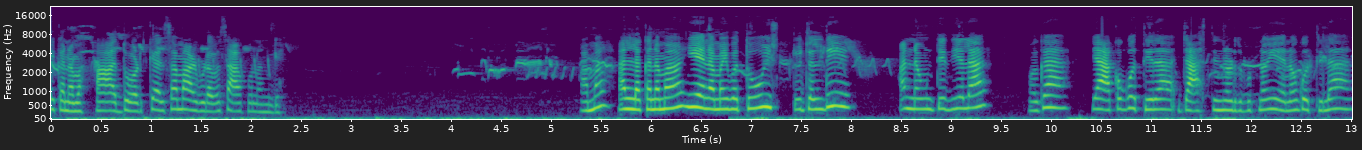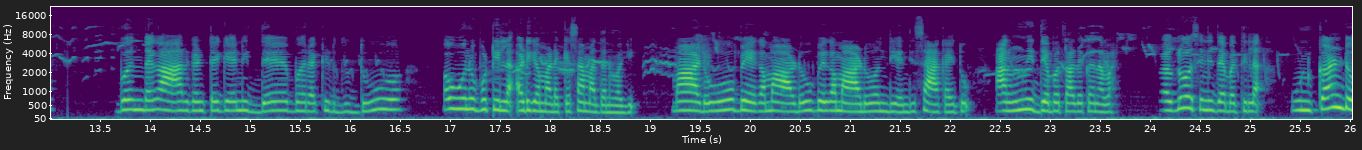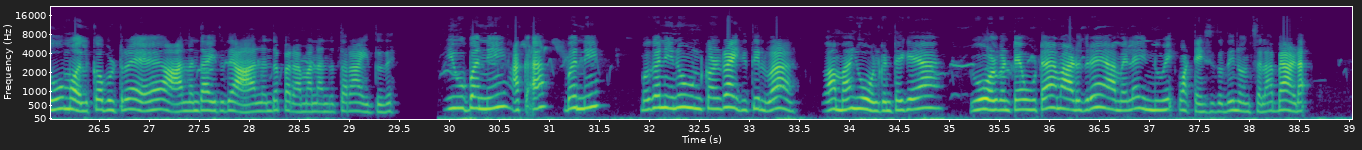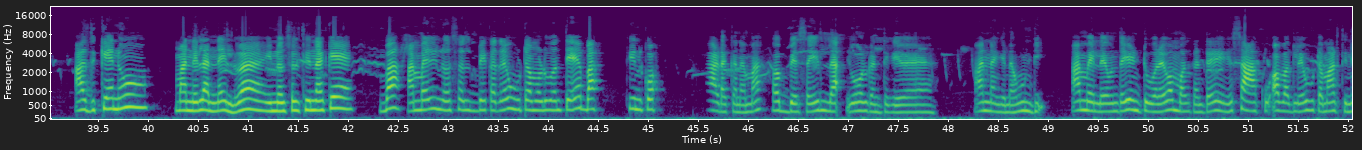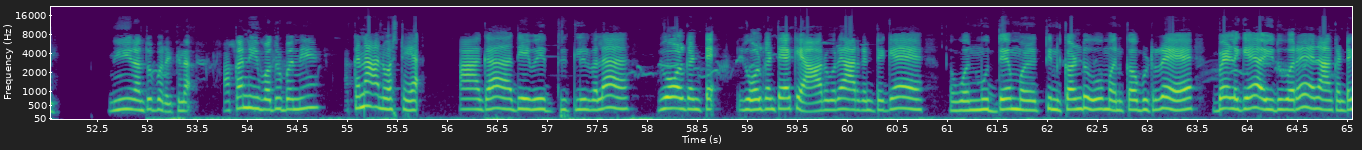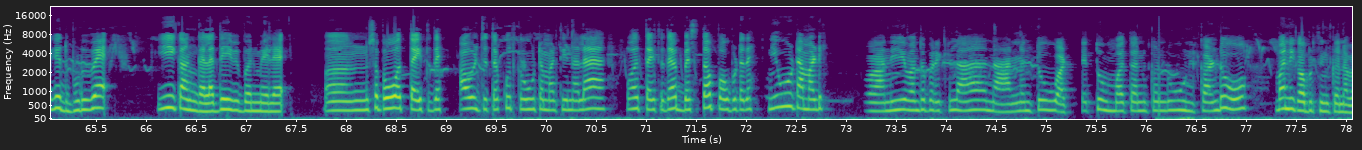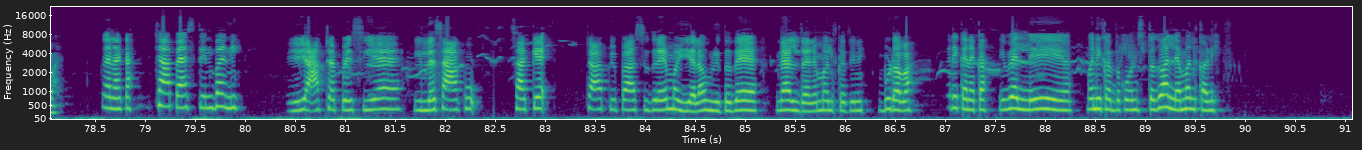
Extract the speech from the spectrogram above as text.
ಕಣಮ್ಮ. ಆ ದೊಡ್ಡ ಕೆಲಸ ಮಾಡಿಬಿಡವ, ಸಾಕು ನನಗೆ ಅಮ್ಮ, ಅಲ್ಲ ಕಣಮ್ಮ, ಏನಮ್ಮ ಇವತ್ತು ಇಷ್ಟು ಜಲ್ದಿ ಅನ್ನ ಉಂಟಿದೆಯಲ್ಲ ಮಗ, ಯಾಕೋ ಗೊತ್ತಿಲ್ಲ. ಜಾಸ್ತಿ ನಡೆದ್ಬಿಟ್ನೋ ಏನೋ ಗೊತ್ತಿಲ್ಲ. ಬಂದಾಗ ಆರು ಗಂಟೆಗೆ ನಿದ್ದೆ ಬರೋಕೆ ಹಿಡ್ದಿದ್ದು ಅವನು ಬಿಟ್ಟಿಲ್ಲ ಅಡುಗೆ ಮಾಡೋಕ್ಕೆ ಸಮಾಧಾನವಾಗಿ. ಮಾಡು, ಬೇಗ ಮಾಡು ಬೇಗ ಮಾಡು ಅಂದಿ ಅಂದಿ ಸಾಕಾಯಿತು. ಹಂಗೆ ನಿದ್ದೆ ಬರ್ತದೆ ಕಣವ ಇವಾಗಲೂ ಹಸಿನಿದೆ ನಿದ್ದೆ ಬರ್ತಿಲ್ಲ. ಉಣ್ಕೊಂಡು ಮಲ್ಕೊಬಿಟ್ರೆ ಆನಂದ ಆಯ್ತದೆ, ಆನಂದ, ಪರಮಾನಂದ ಥರ ಆಯ್ತದೆ. ನೀವು ಬನ್ನಿ, ಅಕ್ಕ, ಬನ್ನಿ. ಮಗ, ನೀನು ಉಣ್ಕೊಂಡ್ರೆ ಆಯ್ತಿಲ್ವಾ? ಅಮ್ಮ, ಏಳು ಗಂಟೆಗೆ, ಏಳು ಗಂಟೆ ಊಟ ಮಾಡಿದ್ರೆ ಆಮೇಲೆ ಇನ್ನೂ ಹೊಟ್ಟೆ ಸಿಗ್ತದೆ ಇನ್ನೊಂದ್ಸಲ ಬೇಡ. ಅದಕ್ಕೇನು? ಮನೇಲಿ ಅನ್ನ ಇಲ್ವಾ? ಇನ್ನೊಂದ್ಸಲ ತಿನ್ನಕ್ಕೆ? ಬಾ, ಆಮೇಲೆ ಇನ್ನೊಂದ್ಸಲ ಬೇಕಾದ್ರೆ ಊಟ ಮಾಡುವಂತೆ ಬಾ, ತಿನ್ಕೋ. ಆಡಕನಮ್ಮ ಅಭ್ಯಾಸ ಇಲ್ಲ. ಏಳು ಗಂಟೆಗೆ ಅನ್ನಗಿನ ಉಂಡಿ. ಆಮೇಲೆ ಒಂದು ಎಂಟೂವರೆ, ಒಂಬತ್ತು ಗಂಟೆಗೆ ಸಾಕು. ಅವಾಗಲೇ ಊಟ ಮಾಡ್ತೀನಿ. ನೀನಂತೂ ಬರಕಿಲ್ಲ. ಅಕ್ಕ ನೀವಾದ್ರೂ ಬನ್ನಿ. ಅಕ್ಕ, ನಾನು ಅಷ್ಟೇ. ಆಗ ದೇವಿ ಇದ್ದಿರ್ಲಿಲ್ವಲ್ಲ ಏಳು ಗಂಟೆ. ಏಳು ಗಂಟೆ ಯಾಕೆ ಆರೂವರೆ, ಆರು ಗಂಟೆಗೆ ಒಂದು ಮುದ್ದೆ ಮ, ತಿನ್ಕೊಂಡು ಮನ್ಕೊಬಿಟ್ರೆ ಬೆಳಗ್ಗೆ ಐದೂವರೆ, ನಾಲ್ಕು ಗಂಟೆಗೆ ಎದ್ಬಿಡುವೆ. ಈಗ ಹಂಗಲ್ಲ ದೇವಿ ಬಂದಮೇಲೆ. ಸ್ವಲ್ಪ ಓದ್ತಾಯ್ತದೆ ಅವಳ ಜೊತೆ ಕೂತ್ಕೊಂಡು ಊಟ ಮಾಡ್ತೀನಲ್ಲ? ಓದ್ತಾಯ್ತದೆ ಬೆಸ್ತ ಹೋಗ್ಬಿಟ್ಟದೆ ನೀವು ಊಟ ಮಾಡಿ. ನೀವಂತೂ ಬರೀಕಿಲ್ಲ. ನಾನಂತೂ ಹೊಟ್ಟೆ ತುಂಬ ತಂದ್ಕೊಂಡು ಉಳ್ಕೊಂಡು ಮನೆಗೆ ಹೋಗ್ಬಿಡ್ತೀನಿ ಕಣವ ಕನಕ ಚಾಪೆ ಹಾಕ್ತೀನಿ ಬನ್ನಿ. ಆ ಚಾಪೇಸಿಯೇ ಇಲ್ಲೇ ಸಾಕು. ಸಾಕೆ. ಚಾಪಿ ಪಾಸಿದ್ರೆ ಮೈಯೆಲ್ಲ ಉಳಿತದೆ ನೆಲ್ದೇನೆ ಮಲ್ಕೋತೀನಿ. ಬಿಡವ ಸರಿ ಕನಕ ಇವೆಲ್ಲಿ ಮನೆ ಕಂತ ಅಲ್ಲೇ ಮಲ್ಕೊಳ್ಳಿ.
